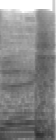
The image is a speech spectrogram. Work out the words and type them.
check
